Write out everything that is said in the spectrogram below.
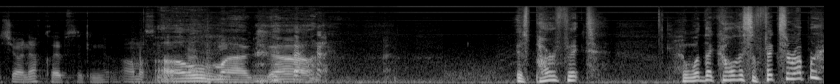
You show enough clips, you can almost. see Oh my God. it's perfect. And what they call this, a fixer-upper? All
